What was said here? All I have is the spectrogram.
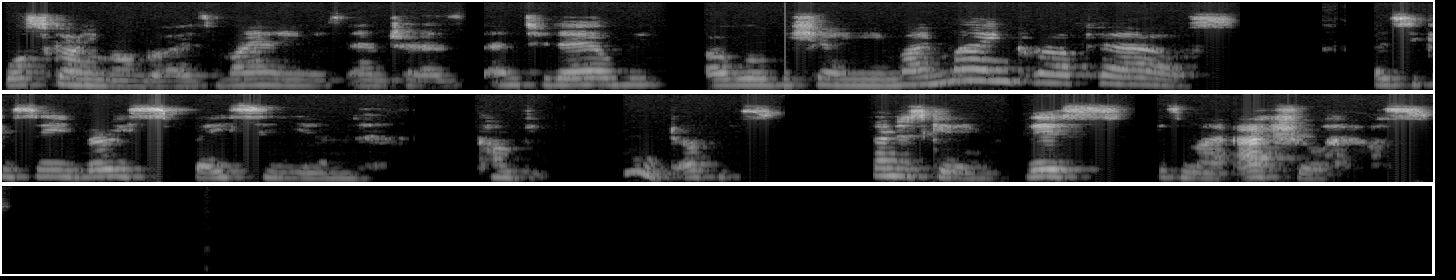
What's going on guys? My name is Mchaz and today I'll be, I will be showing you my Minecraft house. As you can see, very spacey and comfy. Ooh, darkness. I'm just kidding. This is my actual house.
